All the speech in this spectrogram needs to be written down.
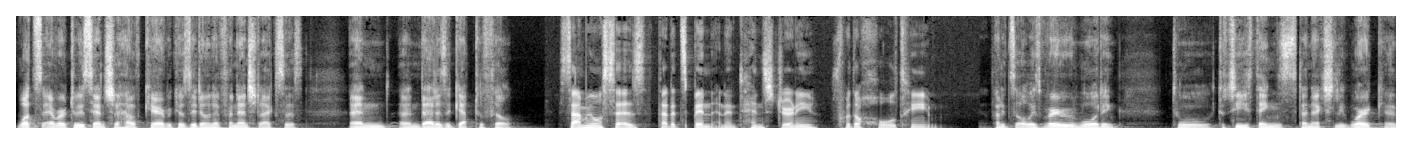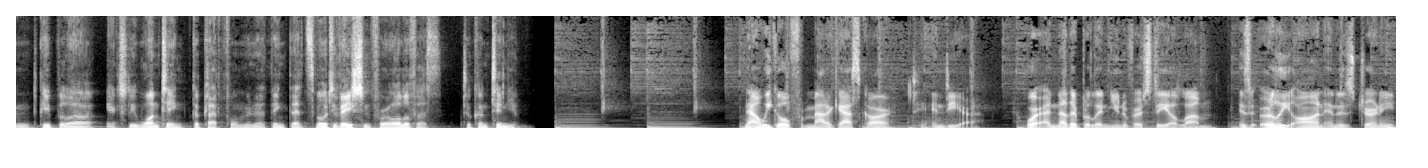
whatsoever to essential healthcare because they don't have financial access. And, and that is a gap to fill. Samuel says that it's been an intense journey for the whole team but it's always very rewarding to to see things that actually work and people are actually wanting the platform and i think that's motivation for all of us to continue now we go from madagascar to india where another berlin university alum is early on in his journey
